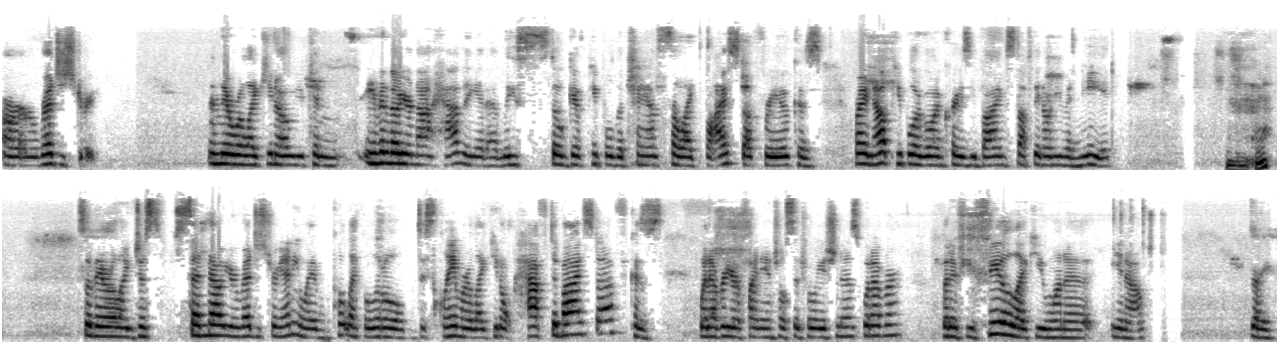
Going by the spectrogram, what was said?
our registry?" And they were like, you know, you can even though you're not having it, at least still give people the chance to like buy stuff for you because right now people are going crazy buying stuff they don't even need. hmm So they were like, just send out your registry anyway. But put like a little disclaimer, like you don't have to buy stuff because whatever your financial situation is, whatever. But if you feel like you want to, you know, like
